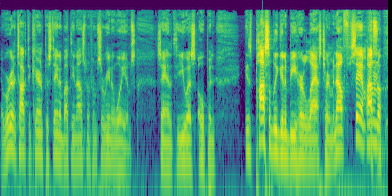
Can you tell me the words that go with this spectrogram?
And we're going to talk to Karen Pestaina about the announcement from Serena Williams saying that the U.S. Open is possibly going to be her last tournament. Now, Sam, I don't know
